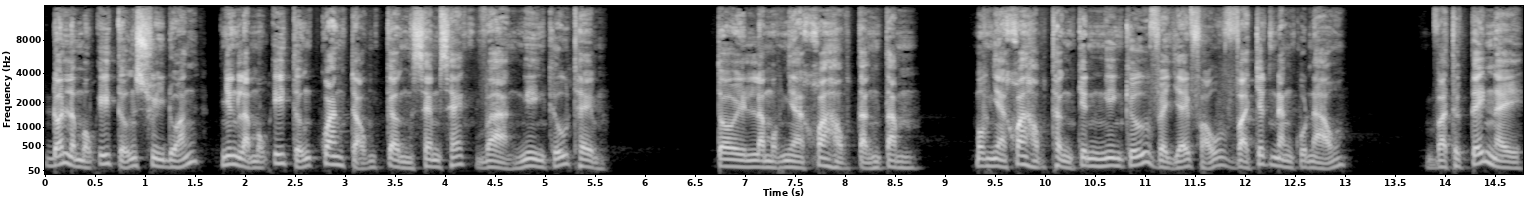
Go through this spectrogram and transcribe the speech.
Đó là một ý tưởng suy đoán, nhưng là một ý tưởng quan trọng cần xem xét và nghiên cứu thêm. Tôi là một nhà khoa học tận tâm, một nhà khoa học thần kinh nghiên cứu về giải phẫu và chức năng của não và thực tế này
